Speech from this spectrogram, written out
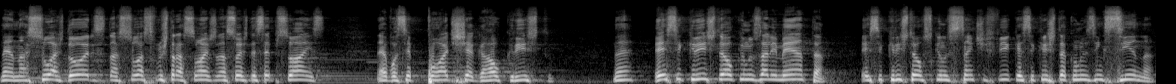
né? nas suas dores, nas suas frustrações, nas suas decepções, né? você pode chegar ao Cristo. Né? Esse Cristo é o que nos alimenta, esse Cristo é o que nos santifica, esse Cristo é o que nos ensina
